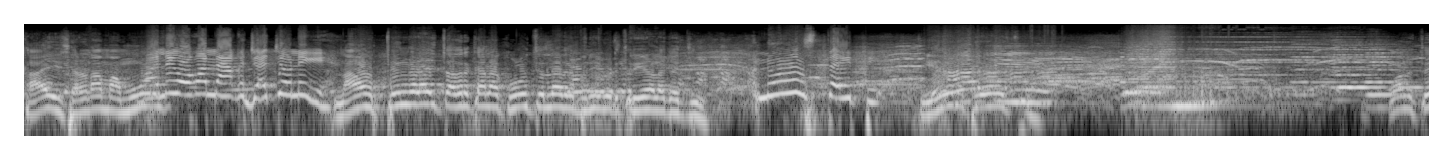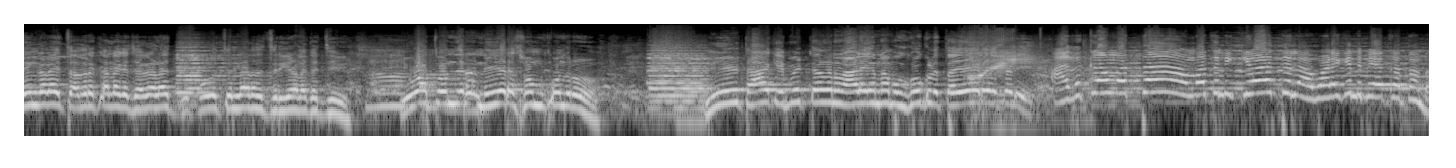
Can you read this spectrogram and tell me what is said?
ತಾಯಿ ಶರಣಮ್ಮ ಮೂರು. ಮನೆಗೆ ಹೋಗೋಣ ನಾಲ್ಕು ಜಜ್ಜಿ ಅವನಿಗೆ. ನಾವು ತಿಂಗಳಾಯ್ತು ಅದ್ರ ಕಾಲ ಕೂತಿಲ್ಲ ಬನಿ ಬಿಡ್ತೀರಿ ಹೇಳಕತ್ತಿ. ನೂಸ್ತೈತಿ ಏನು? ಒಂದು ತಿಂಗಳಾಯ್ತು ಅದ್ರ ಕಾಲಾಗ ಜಗಳ ತಿರುಗಾಳಕತ್ತೀವಿ ಇವತ್ತು ಒಂದಿನ ನೀರ ಸೊಂಬ್ಕೊಂಡ್ರು ನೀಟ್ ಹಾಕಿ ಬಿಟ್ಟು ಅಂದ್ರೆ ನಾಳೆಗೆ ನಮಗೆ ಹೋಗ್ಲಿ ತಯಾರಿ ಕಡಿ. ಅದಕ್ಕ ಮತ್ತ ಮತ್ತ ನೀ ಕೇಳ್ತಿಲ್ಲ ಒಳಗಿಂದ ಬೇಕತ್ತಂದ.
